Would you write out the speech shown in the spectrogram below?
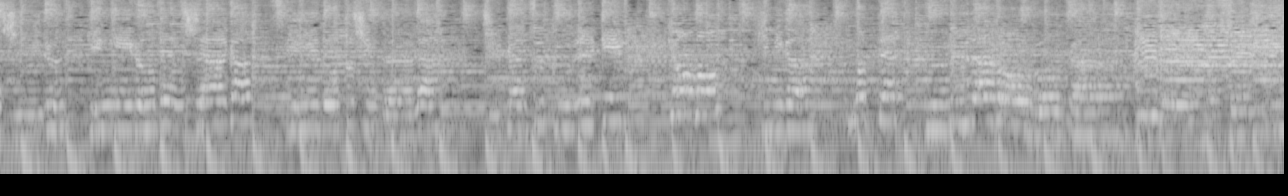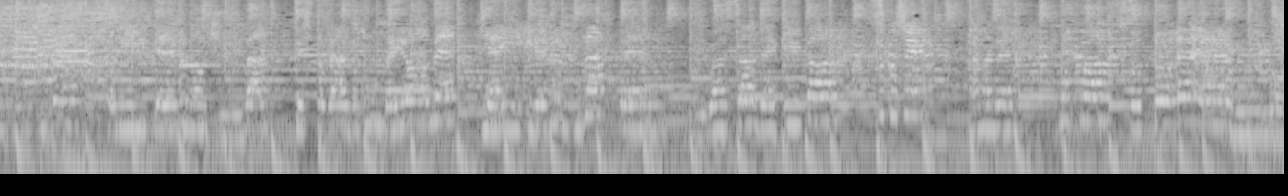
走る黄色電車がスピードとしたら近づく駅今日も君が乗ってくるだろうか。君の制服でポニーテールの日はテストがあるんだよね。気合い入れるんだって。噂できた。少し離れ僕は外へを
